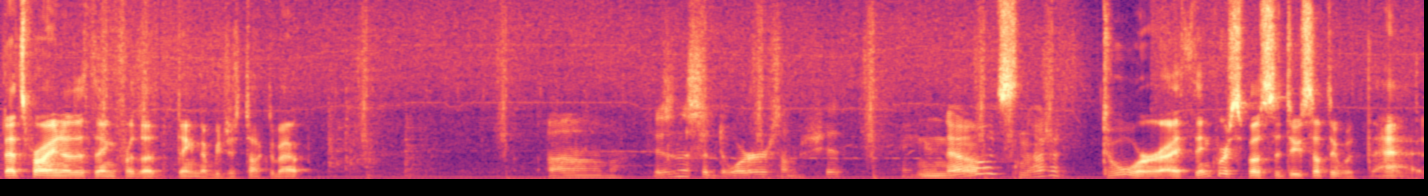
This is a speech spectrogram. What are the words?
that's probably another thing for the thing that we just talked about. Um, isn't this a door or some shit? right? No, it's not a door. I think we're supposed to do something with that.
